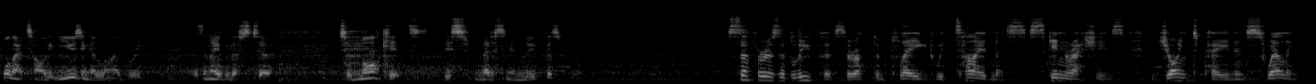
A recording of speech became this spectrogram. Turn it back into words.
for that target using a library has enabled us to, to market this medicine in lupus. Sufferers of lupus are often plagued with tiredness, skin rashes, joint pain, and swelling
